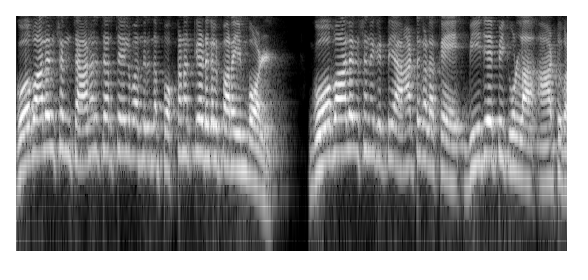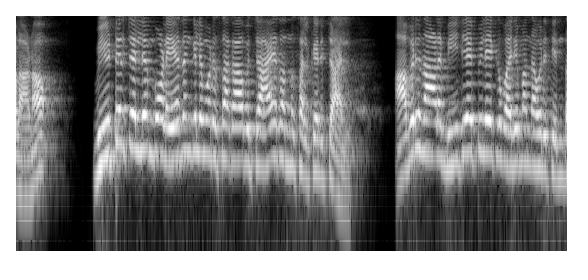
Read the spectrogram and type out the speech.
ഗോപാലകൃഷ്ണൻ ചാനൽ ചർച്ചയിൽ വന്നിരുന്ന പൊക്കണക്കേടുകൾ പറയുമ്പോൾ ഗോപാലകൃഷ്ണന് കിട്ടിയ ആട്ടുകളൊക്കെ ബി ജെ പിക്കുള്ള ആട്ടുകളാണോ? വീട്ടിൽ ചെല്ലുമ്പോൾ ഏതെങ്കിലും ഒരു സഖാവ് ചായ തന്ന് സൽക്കരിച്ചാൽ അവർ നാളെ ബി ജെ പിയിലേക്ക് വരുമെന്ന ഒരു ചിന്ത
